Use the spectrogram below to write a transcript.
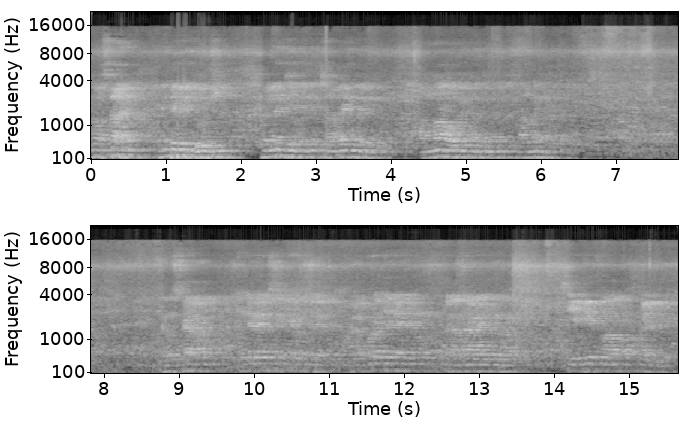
നമസ്കാരം എന്റെ പേര് ജോഷി കൊല്ലം ജില്ലയിലെ ചാറയിൽ വരുന്നു അമ്മ ഓരോ നടത്തുന്ന നാമം നടത്തുന്നത് നമസ്കാരം എന്റെ പേര് സെക്യൂരിറ്റി മലപ്പുറം ജില്ലയിലെ കർണാടകയിലുള്ള സി പി എഫ് ആയിരുന്നു അസ്ലാമലൈക്കും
